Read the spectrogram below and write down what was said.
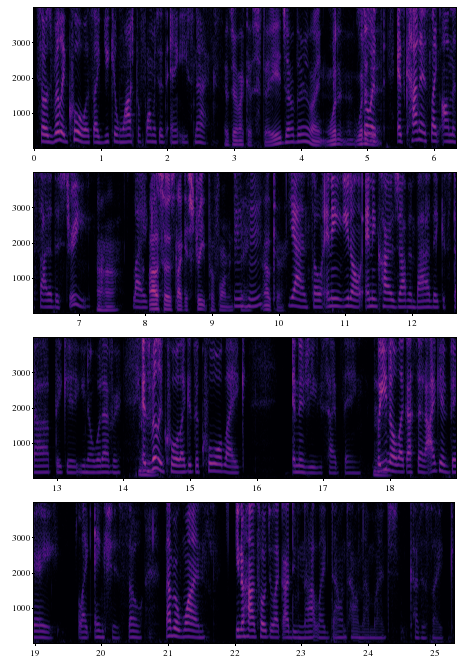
So it's really cool. It's like you can watch performances and eat snacks. Is there like a stage out there? Like what? What so is it's it? it's kind of it's like on the side of the street, Uh huh. like Oh, so it's like a street performance thing. Mhm. Okay. yeah. And so any you know any cars driving by, they could stop. They could you know whatever. It's Mhm. really cool. Like it's a cool like energy type thing. But you Mhm. know, like I said, I get very like anxious. So number one, you know how I told you like I do not like downtown that much because it's like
